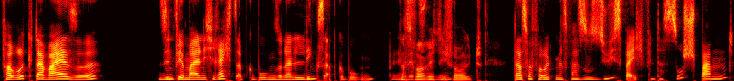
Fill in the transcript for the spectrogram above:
verrückterweise sind wir mal nicht rechts abgebogen, sondern links abgebogen. Das war richtig See. verrückt. Das war verrückt und das war so süß, weil ich finde das so spannend,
